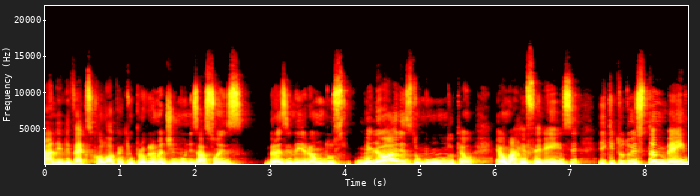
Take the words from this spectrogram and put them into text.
A Lilivex coloca que o programa de imunizações brasileiro é um dos melhores do mundo, que é, é uma referência e que tudo isso também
